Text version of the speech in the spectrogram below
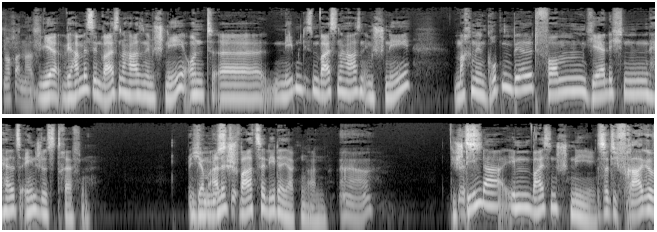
Noch anders. Wir, wir haben jetzt den weißen Hasen im Schnee und äh, neben diesem weißen Hasen im Schnee machen wir ein Gruppenbild vom jährlichen Hells Angels Treffen. Ich Die haben alle müsste- schwarze Lederjacken an. Ja. Die Es- stehen da im weißen Schnee. Das ist halt die Frage,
